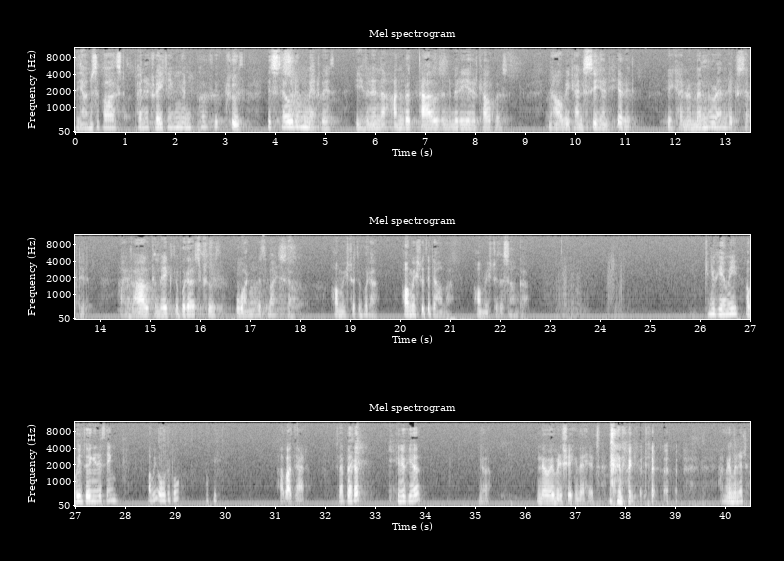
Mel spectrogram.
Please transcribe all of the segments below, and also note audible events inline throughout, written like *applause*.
The unsurpassed, penetrating, and perfect truth is seldom met with, even in the hundred thousand myriad kalpas. Now we can see and hear it, we can remember and accept it. I vow to make the Buddha's truth one with myself. Homage to the Buddha, homage to the Dharma, homage to the Sangha. Can you hear me? Are we doing anything? Are we audible? We? How about that? Is that better? Can you hear? No. No, everybody's shaking their heads. *laughs* How many minutes?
